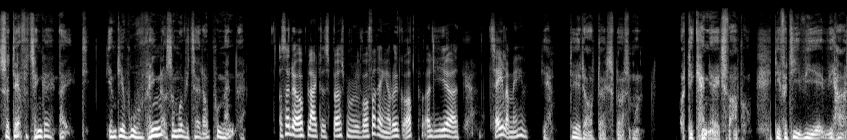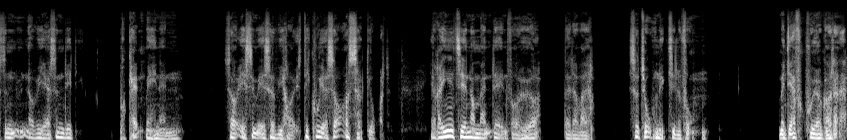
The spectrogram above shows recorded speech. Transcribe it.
Så derfor tænker jeg, nej, de, jamen de har brug for penge, og så må vi tage det op på mandag. Og så er det oplagt et spørgsmål, hvorfor ringer du ikke op og lige og taler med hende? Ja, det er et opdaget spørgsmål. Og det kan jeg ikke svare på. Det er fordi, vi, vi har sådan, når vi er sådan lidt på kant med hinanden, så sms'er vi højst. Det kunne jeg så også have gjort. Jeg ringede til hende om mandagen for at høre, hvad der var. Så tog hun ikke telefonen. Men derfor kunne jeg godt have,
